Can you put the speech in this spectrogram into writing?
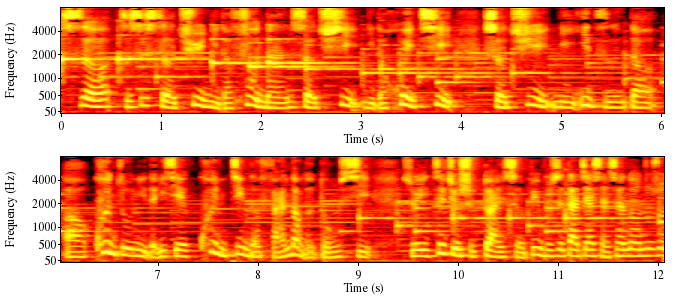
舍只是舍去你的赋能，舍去你的晦气，舍去你一直的呃困住你的一些困境的烦恼的东西，所以这就是断舍，并不是大家想象当中说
